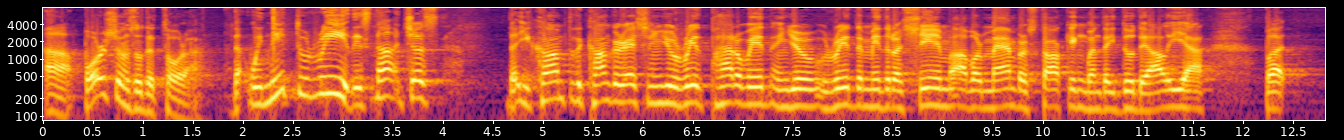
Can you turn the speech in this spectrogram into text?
uh, portions of the Torah that we need to read. It's not just that you come to the congregation, you read part of it, and you read the midrashim, our members talking when they do the aliyah, but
